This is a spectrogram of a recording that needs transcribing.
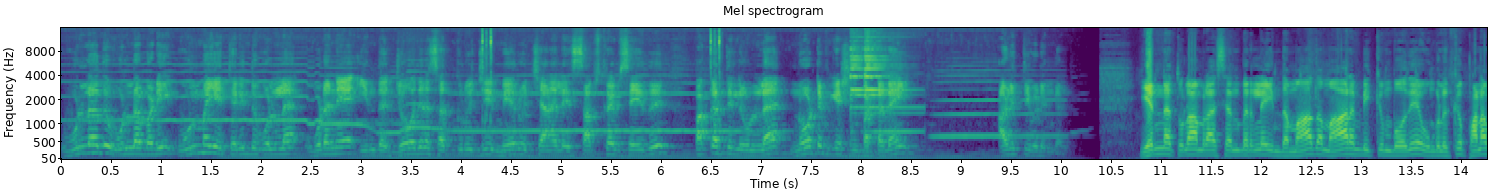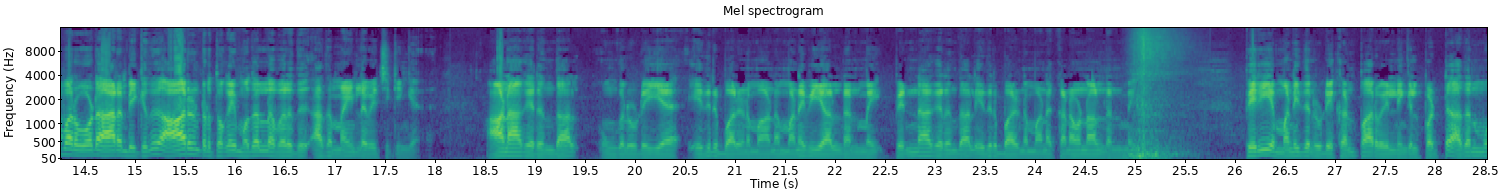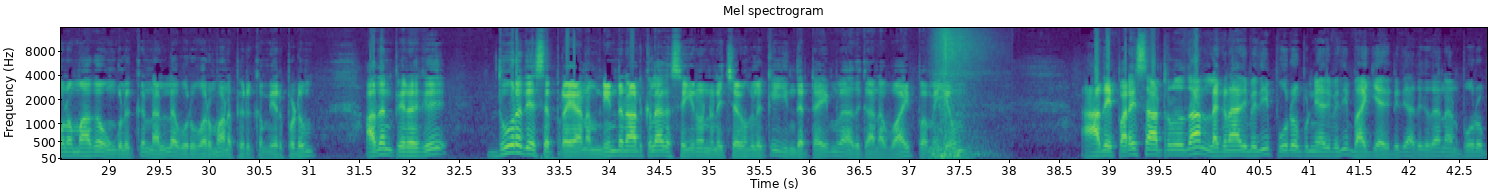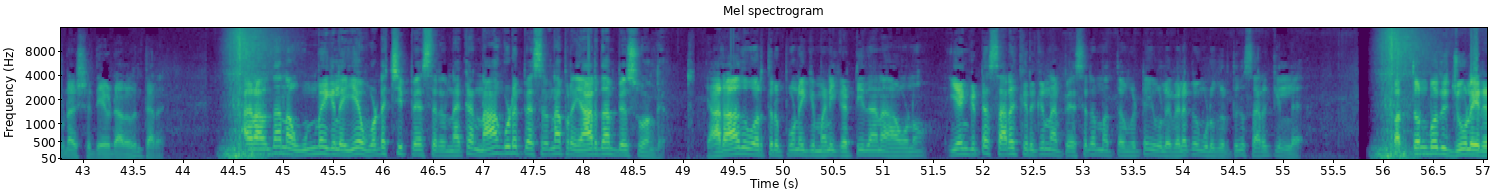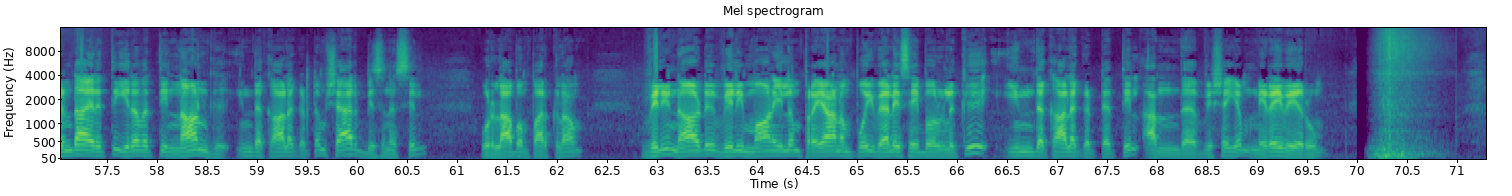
உள்ளது உள்ளபடி உண்மையை தெரிந்து கொள்ள உடனே இந்த ஜோதிட சத்குருஜி மேரு சேனலை சப்ஸ்கிரைப் செய்து பக்கத்தில் உள்ள நோட்டிபிகேஷன் பட்டனை அழுத்தி விடுங்கள். என்ன துலாம் ராசி அன்பர்களே இந்த மாதம் ஆரம்பிக்கும் போதே உங்களுக்கு பணவரவோடு ஆரம்பிக்குது. ஆறுன்ற தொகை முதல்ல வருது. அதை மைண்டில் வச்சுக்கிங்க. ஆணாக இருந்தால் உங்களுடைய எதிர்பாலினமான மனைவியால் நன்மை பெண்ணாக இருந்தால் எதிர்பாலினமான கணவனால் நன்மை. பெரிய மனிதனுடைய கண் பார்வையில் நீங்கள் பட்டு அதன் மூலமாக உங்களுக்கு நல்ல ஒரு வருமான பெருக்கம் ஏற்படும். அதன் பிறகு தூரதேச பிரயாணம் நீண்ட நாட்களாக செய்யணும்னு நினைச்சவங்களுக்கு இந்த டைமில் அதுக்கான வாய்ப்பு அமையும். அதை பறைசாற்றுவது தான் லக்னாதிபதி பூர்வ புண்ணியாதிபதி பாக்கியாதிபதி அதுக்கு தான் நான் பூர்வ புண்ணியாதிபதி தேவிடாளரும் தரேன். அதனால தான் நான் உண்மைகளையே உடச்சி பேசுகிறேன்னாக்கா நான் கூட பேசுகிறேன்னா அப்புறம் யார் தான் பேசுவாங்க? யாராவது ஒருத்தர் பூனைக்கு மணி கட்டி தானே ஆகணும். என்கிட்ட சரக்கு இருக்குன்னு நான் பேசுகிறேன் மற்றவங்ககிட்ட இவ்வளோ விளக்கம் கொடுக்கறதுக்கு சரக்கு இல்லை. பத்தொன்பது ஜூலை ரெண்டாயிரத்தி இருபத்தி நான்கு இந்த காலகட்டம் ஷேர் பிசினஸில் ஒரு லாபம் பார்க்கலாம். வெளிநாடு வெளி மாநிலம் பிரயாணம் போய் வேலை செய்பவர்களுக்கு இந்த காலகட்டத்தில் அந்த விஷயம் நிறைவேறும்.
